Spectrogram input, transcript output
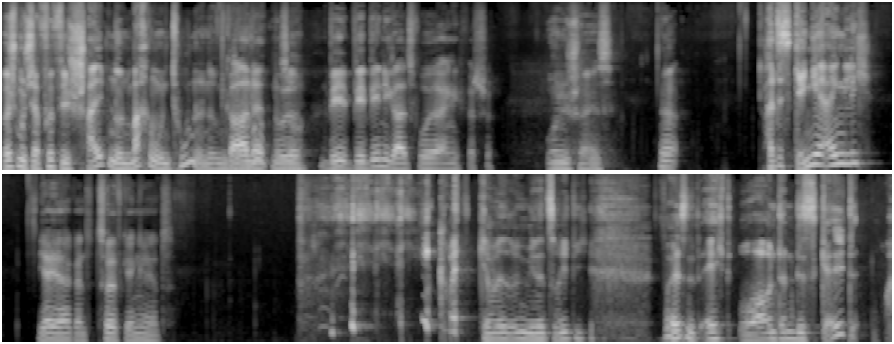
weißt du, musst ja voll viel schalten und machen und tun und irgendwie. Gar nicht, null. So, We we weniger als vorher eigentlich, weißt du. ohne Scheiß. Ja. Hat es Gänge eigentlich? Ja, ja, ganz zwölf Gänge jetzt. Ich weiß, kann man irgendwie nicht so richtig, weiß nicht, echt. Oh, und dann das Geld. Oh,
